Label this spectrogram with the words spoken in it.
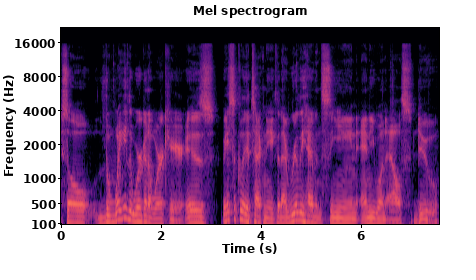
So the way that we're gonna work here is basically a technique that I really haven't seen anyone else do.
